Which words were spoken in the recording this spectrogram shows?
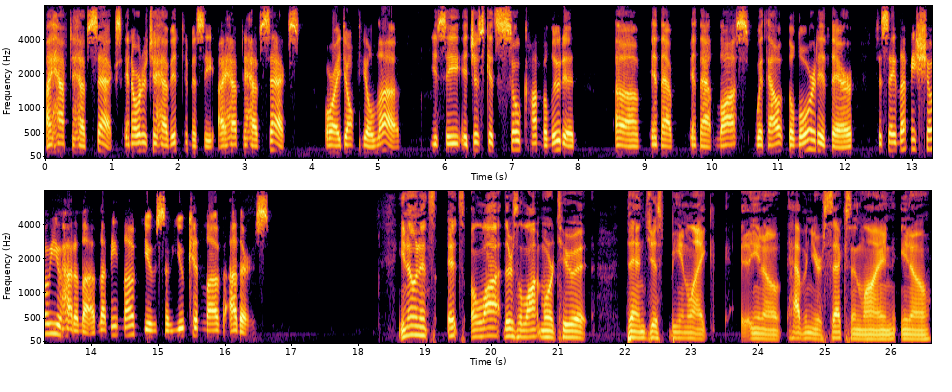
I have to have sex. In order to have intimacy, I have to have sex or I don't feel loved. You see, it just gets so convoluted um, in that in that loss without the Lord in there to say, "Let me show you how to love. Let me love you so you can love others." You know, and it's it's a lot. There's a lot more to it than just being like, you know, having your sex in line. You know,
